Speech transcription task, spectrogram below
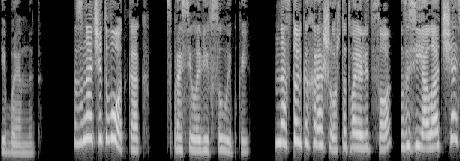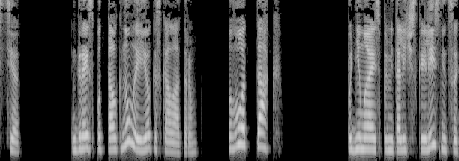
и Беннет. «Значит, вот как», — спросила Вив с улыбкой. «Настолько хорошо, что твое лицо засияло от счастья». Грейс подтолкнула ее к эскалаторам. «Вот так». Поднимаясь по металлической лестнице,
